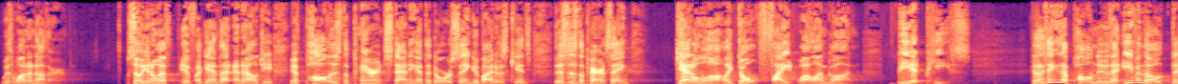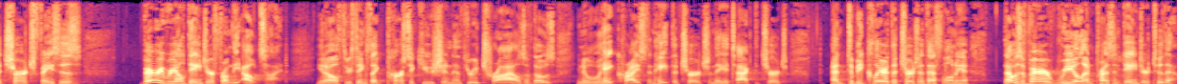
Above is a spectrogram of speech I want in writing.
with one another. So, you know, if, if again, that analogy, if Paul is the parent standing at the door saying goodbye to his kids, this is the parent saying, get along. Like, don't fight while I'm gone. Be at peace. Because I think that Paul knew that even though the church faces very real danger from the outside, you know, through things like persecution and through trials of those, you know, who hate Christ and hate the church and they attack the church. And to be clear, the church in Thessalonica, that was a very real and present danger to them.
